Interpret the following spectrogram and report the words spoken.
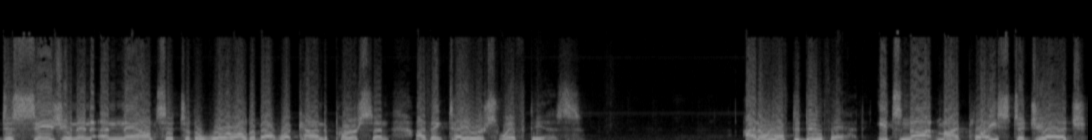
decision and announce it to the world about what kind of person I think Taylor Swift is. I don't have to do that. It's not my place to judge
